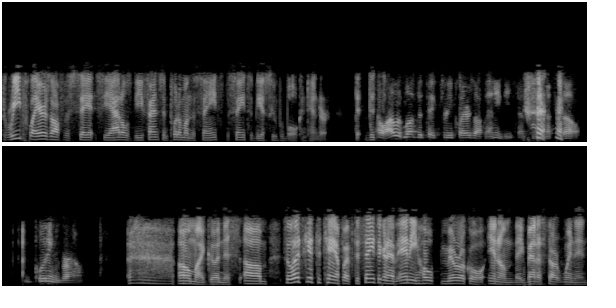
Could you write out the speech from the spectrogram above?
three players off of say, Seattle's defense and put them on the Saints, the Saints would be a Super Bowl contender. The, the, oh, I would love to pick three players off any defense in the NFL, including the Browns. Oh my goodness. Um, so let's get to Tampa. If the Saints are going to have any hope, miracle in them, they better start winning.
